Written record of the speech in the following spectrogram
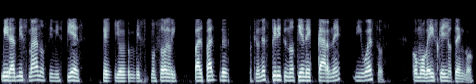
Mirad mis manos y mis pies, que yo mismo soy. Palpad, porque un espíritu no tiene carne ni huesos, como veis que yo tengo.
